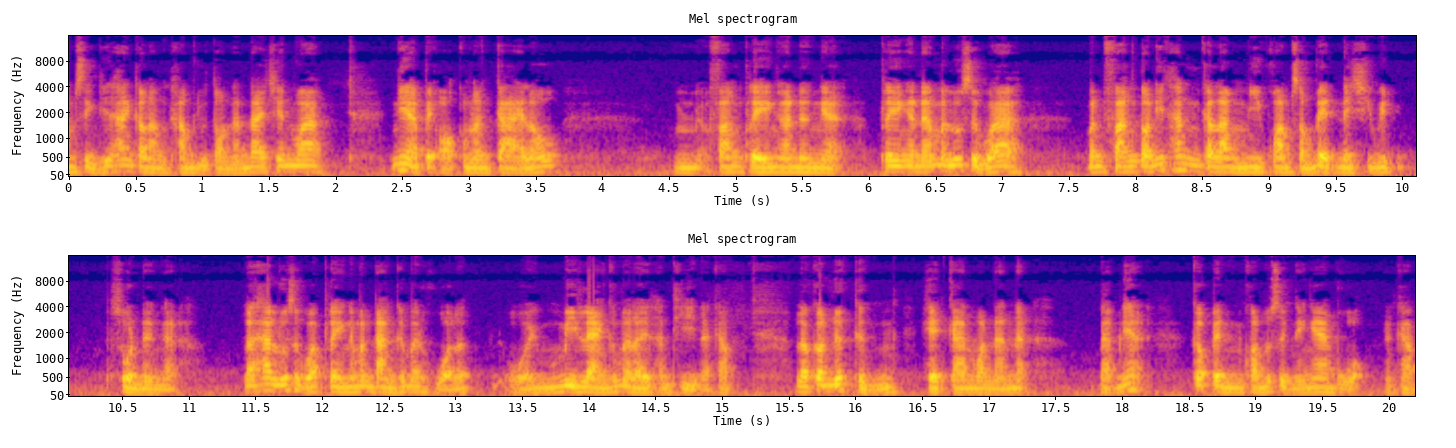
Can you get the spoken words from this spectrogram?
ำสิ่งที่ท่านกำลังทำอยู่ตอนนั้นได้ เช่นว่าเนี่ยไปออกกำลังกายแล้วฟังเพลงอันนึงเนี่ยเพลงอันนั้นมันรู้สึกว่ามันฟังตอนที่ท่านกำลังมีความสำเร็จในชีวิตส่วนหนึ่งอะแล้วท่านรู้สึกว่าเพลงนั้นมันดังขึ้นมาหัวแล้วโอ้ยมีแรงขึ้นมาเลยทันทีนะครับ แล้วก็นึกถึงเหตุการณ์วันนั้นอะแบบเนี้ยก็เป็นความรู้สึกในแง่บวกนะครับ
